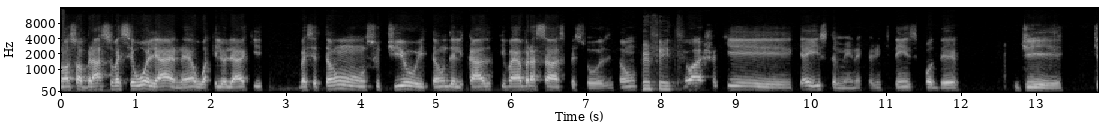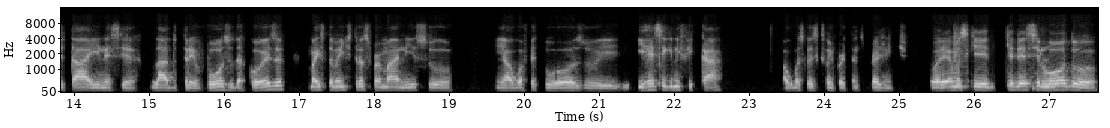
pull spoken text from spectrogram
nosso abraço vai ser o olhar, né? O aquele olhar que vai ser tão sutil e tão delicado que vai abraçar as pessoas. Então, Perfeito. eu acho que, que é isso também, né? Que a gente tem esse poder de de estar tá aí nesse lado trevoso da coisa mas também de transformar nisso em algo afetuoso e, e ressignificar algumas coisas que são importantes para a gente. Oremos que, que desse lodo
